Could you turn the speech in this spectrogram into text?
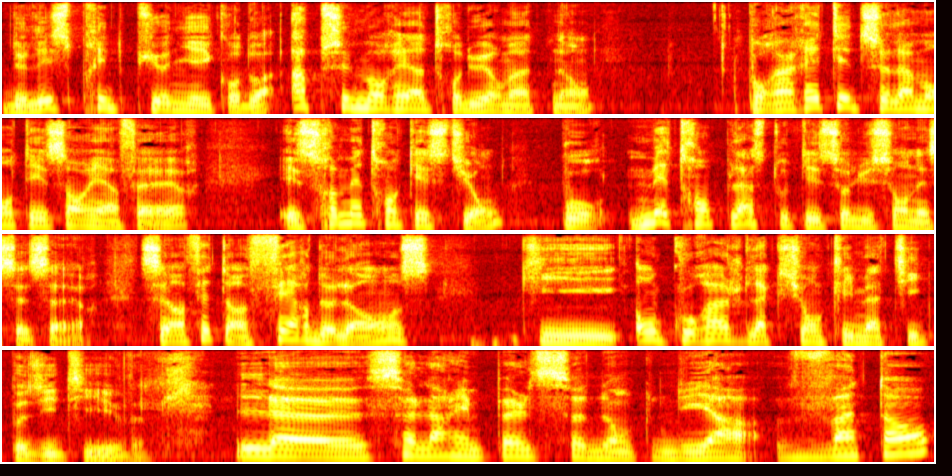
de l'esprit de pionnier qu'on doit absolument réintroduire maintenant pour arrêter de se lamenter sans rien faire et se remettre en question pour mettre en place toutes les solutions nécessaires. C'est en fait un fer de lance qui encourage l'action climatique positive. Le Solar Impulse, donc il y a 20 ans,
